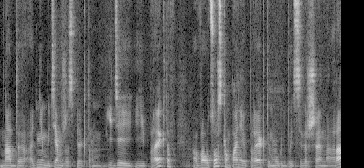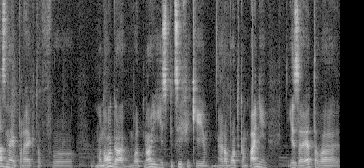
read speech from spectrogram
над одним и тем же спектром идей и проектов. В аутсорс-компании проекты могут быть совершенно разные, проектов э, много, вот, но и специфики работы компаний из-за этого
